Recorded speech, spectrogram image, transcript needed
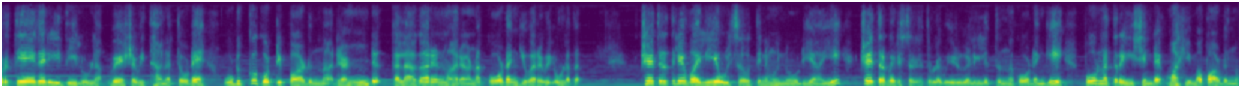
പ്രത്യേക രീതിയിലുള്ള വേഷവിധാനത്തോടെ ഉടുക്ക് കൊട്ടിപ്പാടുന്ന രണ്ട് കലാകാരന്മാരാണ് കോടങ്കി വരവിൽ ഉള്ളത്. ക്ഷേത്രത്തിലെ വലിയ ഉത്സവത്തിന് മുന്നോടിയായി ക്ഷേത്ര പരിസരത്തുള്ള വീടുകളിൽ എത്തുന്ന കോടങ്കി പൂർണത്രയീശന്റെ മഹിമ പാടുന്നു.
